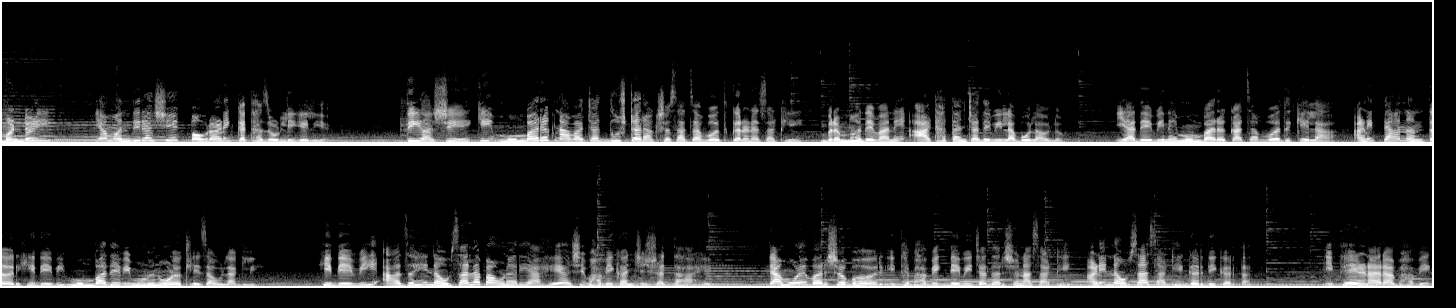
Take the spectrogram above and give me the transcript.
मंडळी या मंदिराशी एक पौराणिक कथा जोडली गेली आहे ती अशी की मुंबारक नावाच्या दुष्ट राक्षसाचा वध करण्यासाठी ब्रह्मदेवाने आठ हातांच्या देवीला बोलावलं. या देवीने मुंबारकाचा वध केला आणि त्यानंतर ही देवी मुंबादेवी म्हणून ओळखली जाऊ लागली. ही देवी आजही नवसाला पावणारी आहे अशी भाविकांची श्रद्धा आहे. त्यामुळे वर्षभर इथे भाविक देवीच्या दर्शनासाठी आणि नवसासाठी गर्दी करतात. इथे येणारा भाविक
